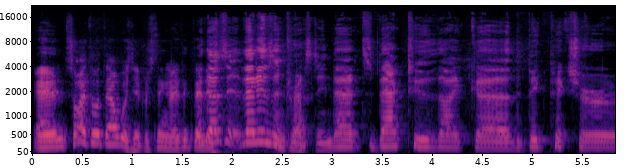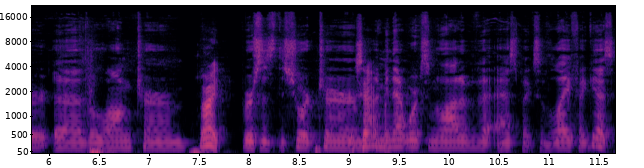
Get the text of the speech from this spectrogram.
And so I thought that was interesting. I think that That's is, that is interesting. That's back to like uh, the big picture, uh, the long term right. versus the short term. I mean, that works in a lot of aspects of life, I guess.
